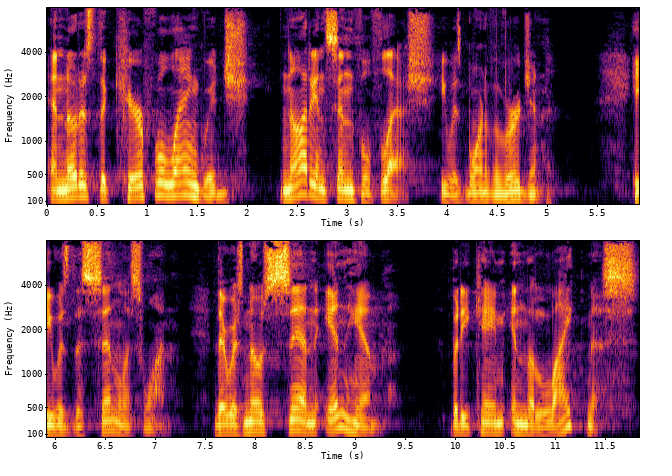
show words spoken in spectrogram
and notice the careful language, not in sinful flesh. He was born of a virgin. He was the sinless one. There was no sin in him, but he came in the likeness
